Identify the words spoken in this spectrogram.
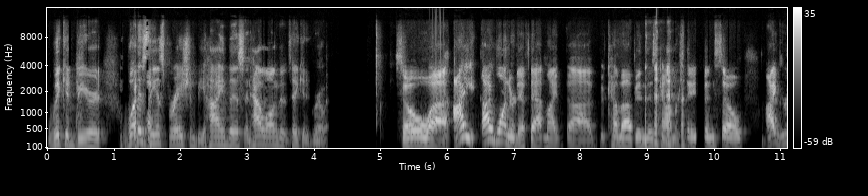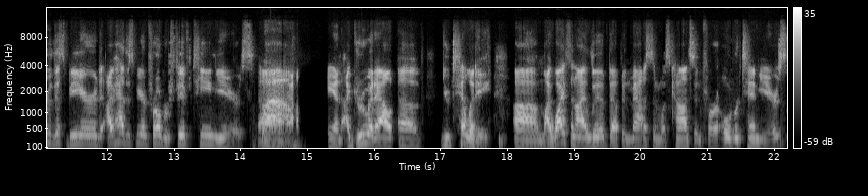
wicked beard. What is the inspiration behind this and how long did it take you to grow it? So uh, I I wondered if that might uh, come up in this conversation. so I grew this beard. I've had this beard for over 15 years. Wow. Uh, and I grew it out of utility. Um, my wife and I lived up in Madison, Wisconsin for over 10 years.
